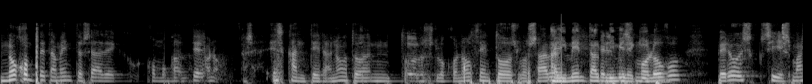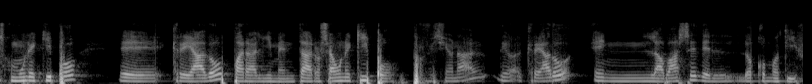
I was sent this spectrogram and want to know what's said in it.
no completamente, o sea, de como cantera, no, o sea, es cantera, ¿no? todos lo conocen, todos lo saben, Alimenta el, mismo logo, pero es sí, es más como un equipo eh, creado para alimentar, o sea, un equipo profesional creado en la base del locomotive.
